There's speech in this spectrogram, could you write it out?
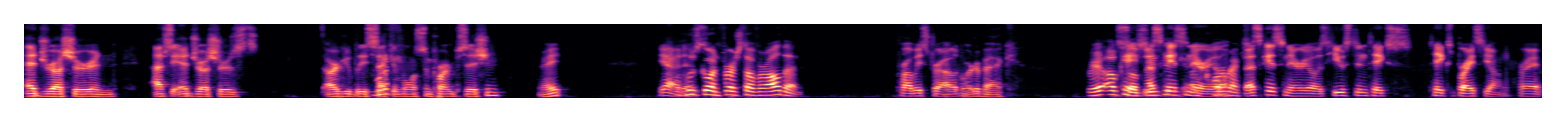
edge rusher, and obviously edge rushers arguably second most important position, right? Yeah, it Who's is. going first overall then? Probably A Stroud. quarterback. Real- Okay, so, so best case scenario, quarterback's- best case scenario is Houston takes takes Bryce Young, right?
